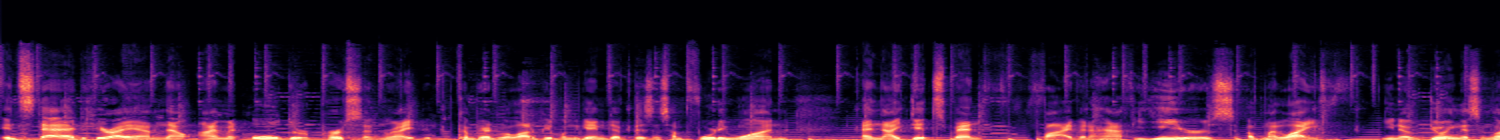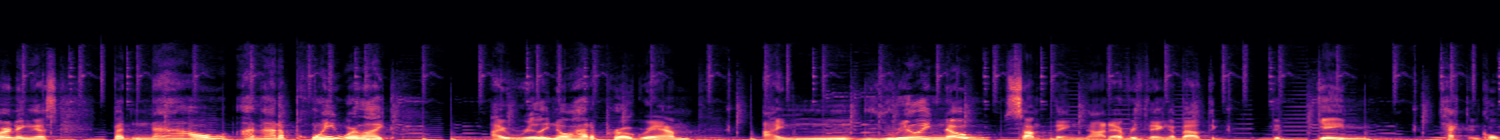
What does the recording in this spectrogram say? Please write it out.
Instead, here I am. Now, I'm an older person, right? Compared to a lot of people in the game dev business. I'm 41. And I did spend five and a half years of my life, you know, doing this and learning this. But now I'm at a point where like I really know how to program. I really know something, not everything about the, the game technical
